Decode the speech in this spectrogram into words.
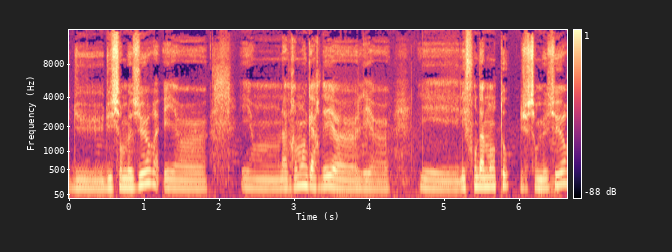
du, sur-mesure et, on a vraiment gardé les, les, fondamentaux du sur-mesure.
